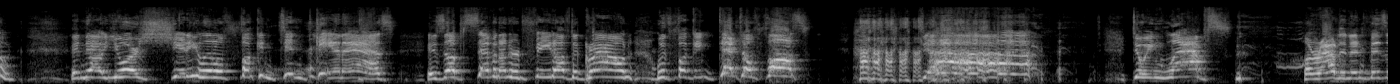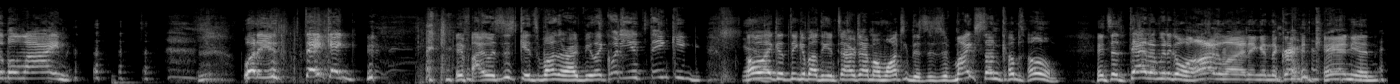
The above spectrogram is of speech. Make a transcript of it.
out. And now your shitty little fucking tin can ass is up 700 feet off the ground with fucking dental floss. Ah! Doing laps around an invisible line. What are you thinking? if I was this kid's mother, I'd be like, what are you thinking? All I could think about the entire time I'm watching this is if my son comes home and says, Dad, I'm going to go highlining in the Grand Canyon.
